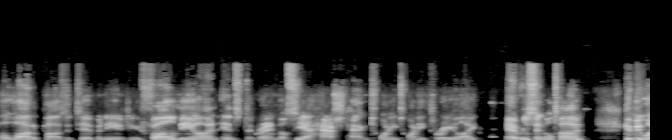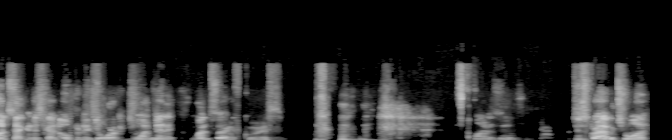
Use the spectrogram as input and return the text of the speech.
a lot of positivity. If you follow me on instagram you'll see a hashtag 2023 like every single time. Give me one second. I just gotta open a door. One minute. One second of course just grab what you want.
